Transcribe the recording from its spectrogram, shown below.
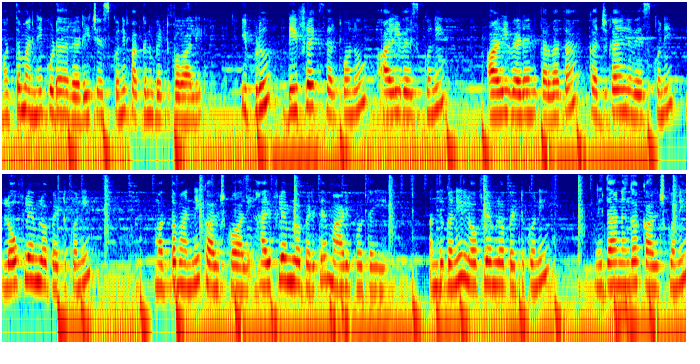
మొత్తం అన్నీ కూడా రెడీ చేసుకొని పక్కన పెట్టుకోవాలి. ఇప్పుడు డీప్ ఫ్రైకి సరిపోను ఆయిల్ వేసుకొని ఆయిల్ వేడైన తర్వాత కజ్జికాయలను వేసుకొని లో ఫ్లేమ్లో పెట్టుకొని మొత్తం అన్నీ కాల్చుకోవాలి. హై ఫ్లేమ్లో పెడితే మాడిపోతాయి. అందుకని లో ఫ్లేమ్లో పెట్టుకొని నిదానంగా కాల్చుకొని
